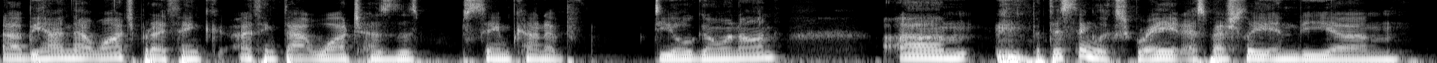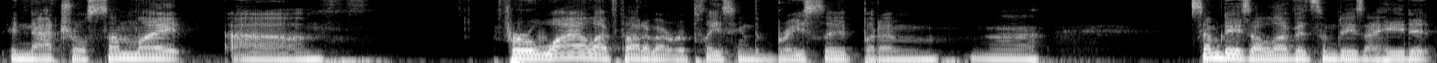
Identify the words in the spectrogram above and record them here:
uh, behind that watch, but I think I think that watch has this same kind of deal going on. Um, but this thing looks great, especially in the um, in natural sunlight. Um, for a while, I've thought about replacing the bracelet, but I'm. Uh, some days I love it, some days I hate it.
